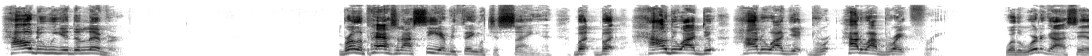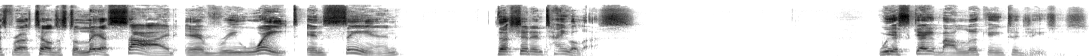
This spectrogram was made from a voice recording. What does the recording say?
How do we get delivered? Brother pastor i see everything what you're saying but but how do i do how do i get how do i break free? Well the word of god says for us tells us to lay aside every weight and sin that should entangle us. We escape by looking to jesus.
